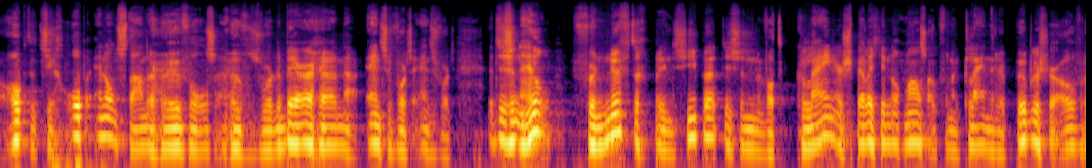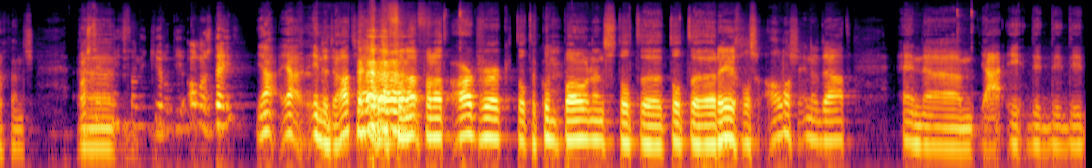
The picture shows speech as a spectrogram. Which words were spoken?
hoopt het zich op en ontstaan er heuvels. Heuvels worden bergen, nou, enzovoorts, enzovoorts. Het is een heel vernuftig principe. Het is een wat kleiner spelletje, nogmaals, ook van een kleinere publisher overigens. Was dit Eh, niet van die kerel die alles deed? ja, ja, inderdaad. Ja. Van, het- van het artwork tot de components, tot, eh, tot de regels, alles inderdaad. En ehm, ja, dit, dit, dit,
